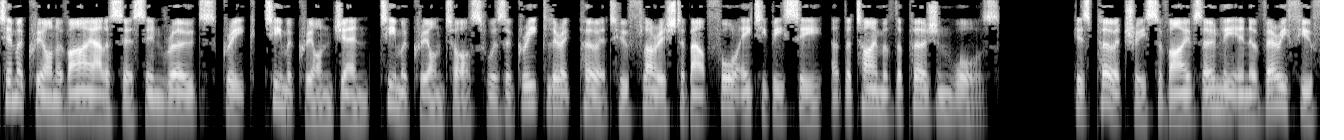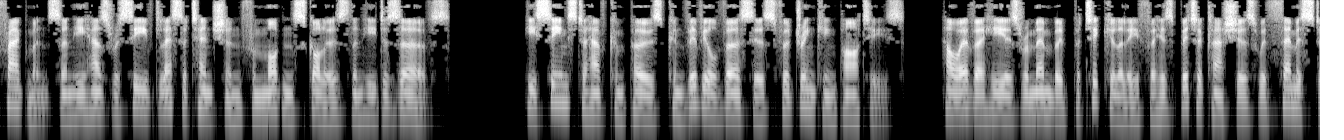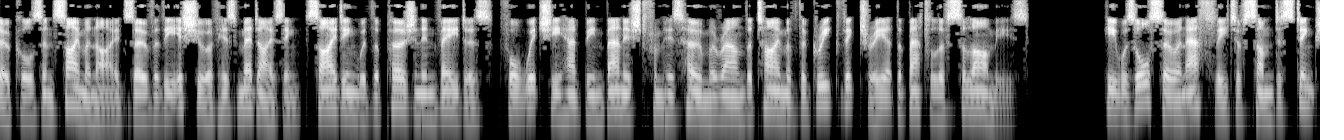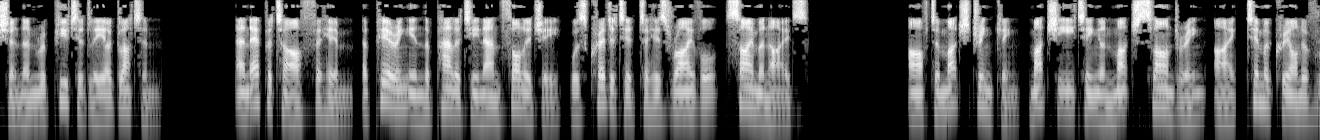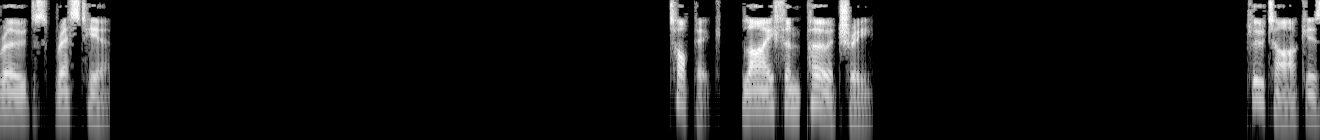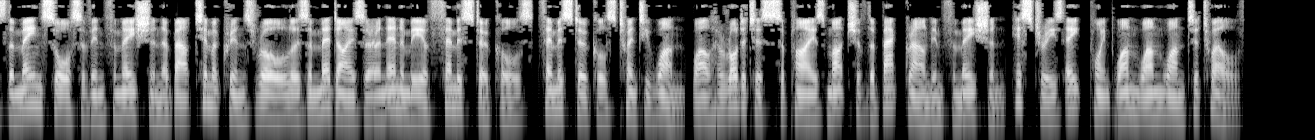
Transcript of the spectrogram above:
Timocreon of Ialysus in Rhodes Greek, Timocreon gen, Timocreontos was a Greek lyric poet who flourished about 480 BC, at the time of the Persian Wars. His poetry survives only in a very few fragments and he has received less attention from modern scholars than he deserves. He seems to have composed convivial verses for drinking parties. However he is remembered particularly for his bitter clashes with Themistocles and Simonides over the issue of his medizing siding with the Persian invaders, for which he had been banished from his home around the time of the Greek victory at the Battle of Salamis. He was also an athlete of some distinction and reputedly a glutton. An epitaph for him, appearing in the Palatine Anthology, was credited to his rival, Simonides, after much drinking, much eating and much slandering, I, Timocreon of Rhodes, rest here. Life and poetry Plutarch is the main source of information about Timocreon's role as a Medizer and enemy of Themistocles Themistocles 21, while Herodotus supplies much of the background information Histories 8.111-12.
